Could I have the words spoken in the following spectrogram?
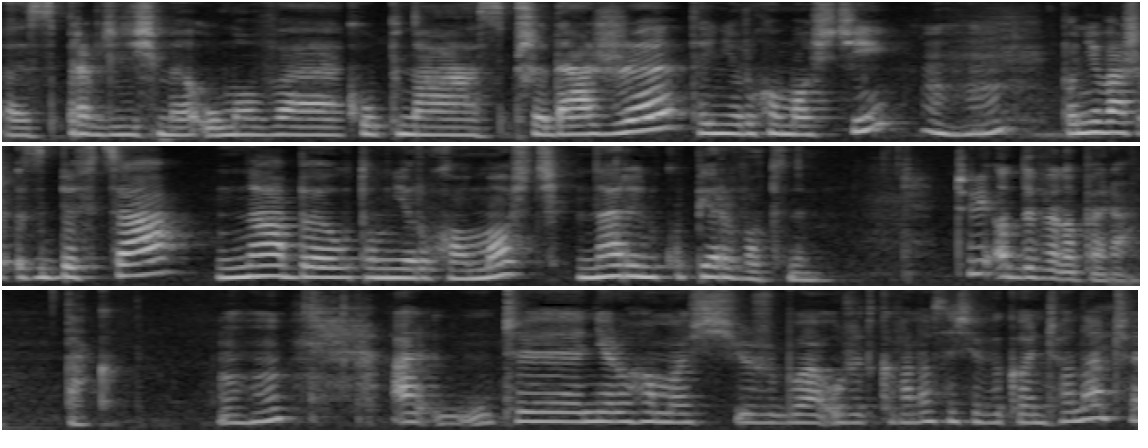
E, Sprawdziliśmy umowę kupna sprzedaży tej nieruchomości, ponieważ zbywca nabył tą nieruchomość na rynku pierwotnym. Czyli od dewelopera. Tak. Mhm. A czy nieruchomość już była użytkowana, w sensie wykończona, czy,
